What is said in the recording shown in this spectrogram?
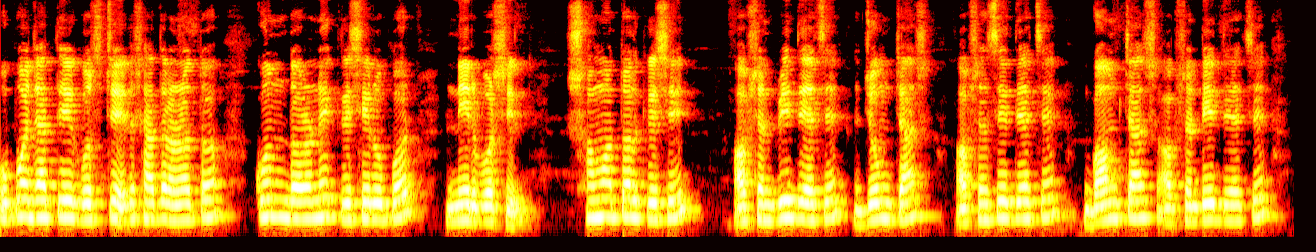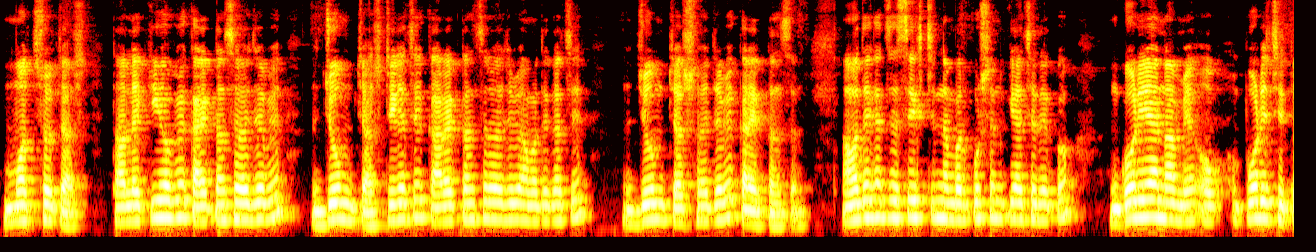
উপজাতি গোষ্ঠীর সাধারণত কোন ধরনের কৃষির উপর নির্ভরশীল? সমতল কৃষি অপশন বি দিয়েছে, জুম চাষ অপশন সি দিয়েছে, গম চাষ অপশন ডি দিয়েছে মৎস্য চাষ। তাহলে কি হবে? কারেক্ট আনসার হয়ে যাবে জুম চাষ, ঠিক আছে? কারেক্ট আনসার হয়ে যাবে আমাদের কাছে জুম চাষ হয়ে যাবে কারেক্ট আনসার আমাদের কাছে সিক্সটিন নাম্বার কোশ্চেন কি আছে দেখো? গড়িয়া নামে পরিচিত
